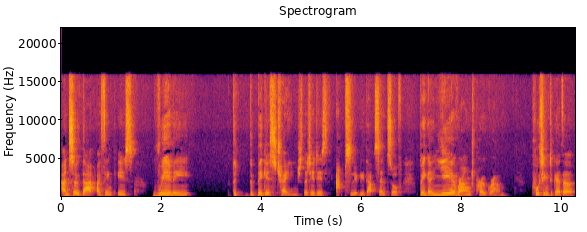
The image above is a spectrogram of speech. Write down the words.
and so that I think is really the, the biggest change that it is absolutely that sense of being a year round program, putting together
